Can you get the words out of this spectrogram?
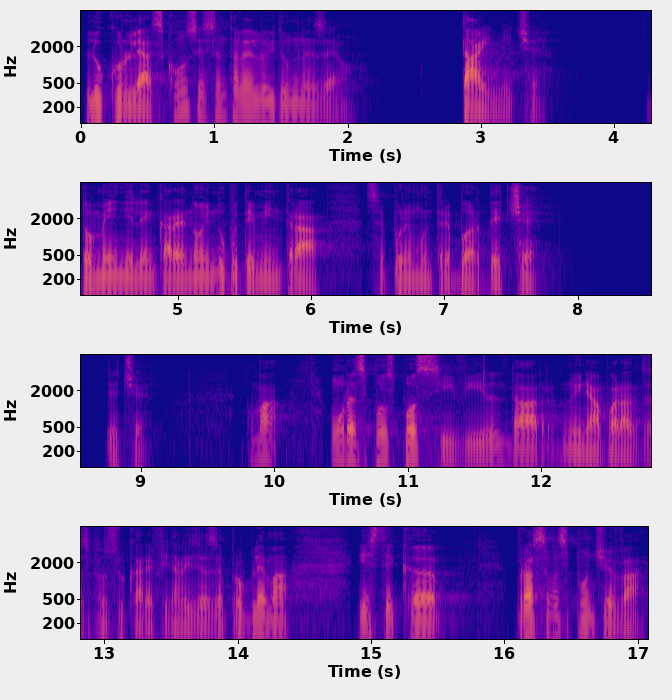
Lucrurile ascunse sunt ale lui Dumnezeu. Tainice. Domeniile în care noi nu putem intra să punem întrebări. De ce? De ce? Acum, un răspuns posibil, dar nu e neapărat răspunsul care finalizează problema, este că vreau să vă spun ceva.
